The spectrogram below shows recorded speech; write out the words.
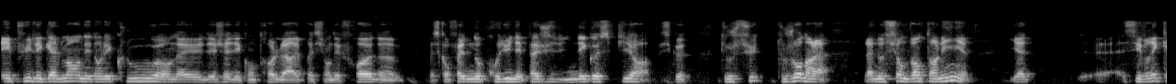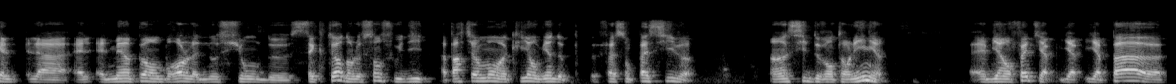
et puis légalement, on est dans les clous, on a eu déjà des contrôles de la répression des fraudes, euh, parce qu'en fait, nos produits n'est pas juste une négoce puisque toujours dans la, notion de vente en ligne, c'est vrai qu'elle elle, elle, met un peu en branle la notion de secteur, dans le sens où il dit, à partir du moment où un client vient de façon passive à un site de vente en ligne, eh bien, en fait, il n'y a, pas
